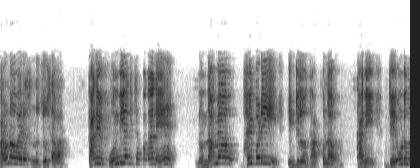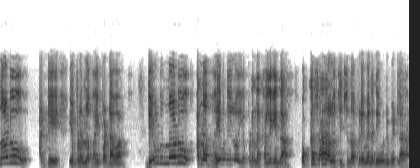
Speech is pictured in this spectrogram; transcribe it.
కరోనా వైరస్ నువ్వు చూసావా? కానీ ఉంది అని చెప్పగానే నువ్వు నమ్మావు భయపడి ఇంటిలో దాక్కున్నావు. కానీ దేవుడున్నాడు అంటే ఎప్పుడన్నా భయపడ్డావా? దేవుడున్నాడు అన్న భయం నీలో ఎప్పుడన్నా కలిగిందా? ఒక్కసారి ఆలోచించిన నా ప్రేమైన దేవుని బిడ్డలారా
